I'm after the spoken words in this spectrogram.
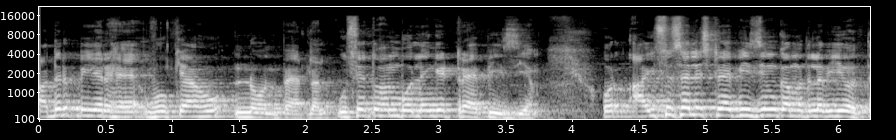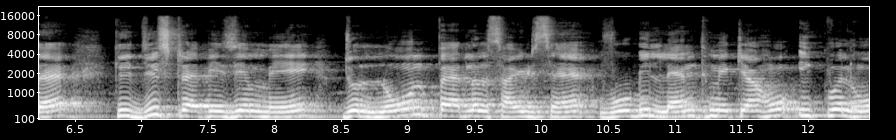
अदर पेयर है, वो क्या हो? नॉन पैरल उसे तो हम बोलेंगे ट्रेपीजियम और आइसोसेलिस ट्रेपीजियम का मतलब ये होता है कि जिस ट्रेपीजियम में जो नॉन पैरेलल साइड्स हैं, वो भी लेंथ में क्या हो इक्वल हो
